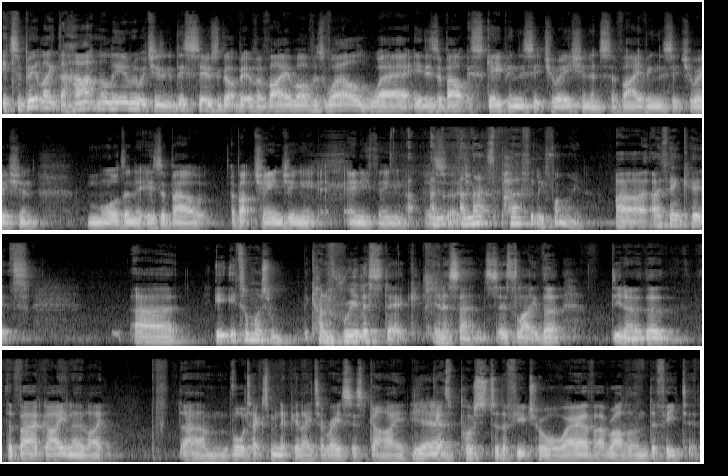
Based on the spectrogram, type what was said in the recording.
It's a bit like the Hartnell era, which is this series has got a bit of a vibe of as well, where it is about escaping the situation and surviving the situation more than it is about about changing anything as and, such. and that's perfectly fine. Uh, I think it's uh, it- it's almost kind of realistic in a sense. It's like the you know the the bad guy, you know, like um, vortex manipulator, racist guy Yeah. gets pushed to the future or wherever rather than defeated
